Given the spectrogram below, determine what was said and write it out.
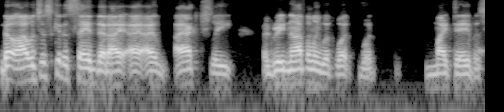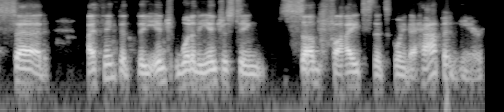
No, I was just going to say that I, I, I actually agree not only with what, what Mike Davis said. I think that the one of the interesting sub fights that's going to happen here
